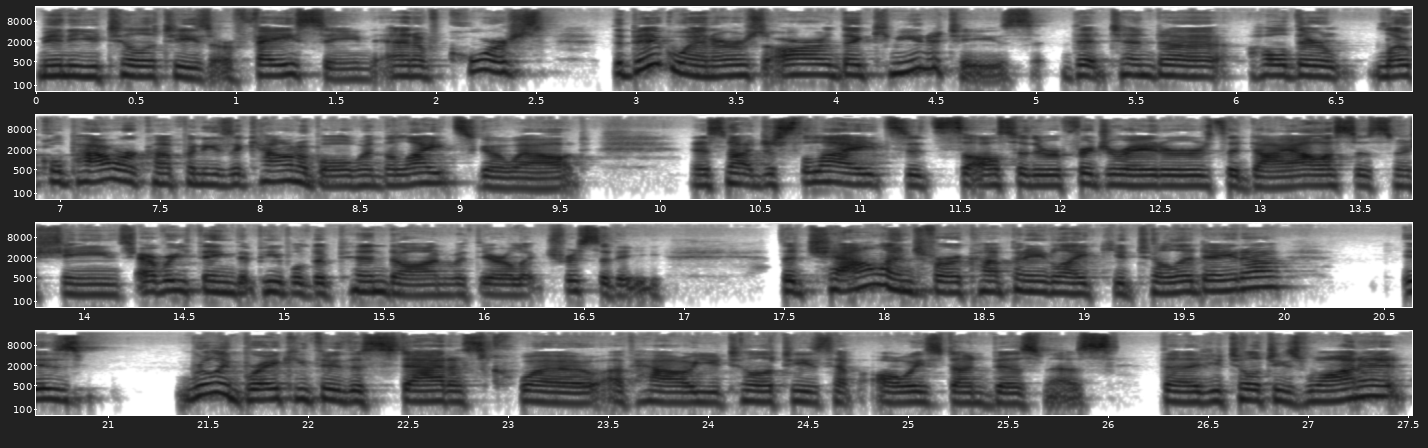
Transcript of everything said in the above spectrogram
many utilities are facing. And of course, the big winners are the communities that tend to hold their local power companies accountable when the lights go out. And it's not just the lights, it's also the refrigerators, the dialysis machines, everything that people depend on with their electricity. The challenge for a company like Utilidata is really breaking through the status quo of how utilities have always done business. The utilities want it,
